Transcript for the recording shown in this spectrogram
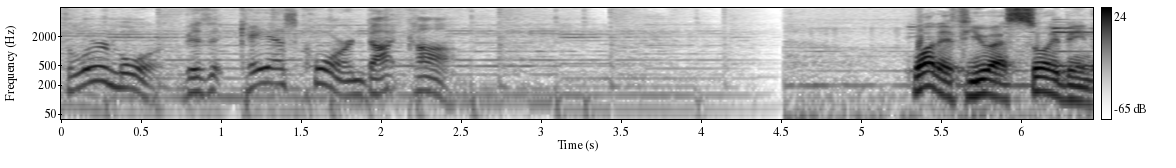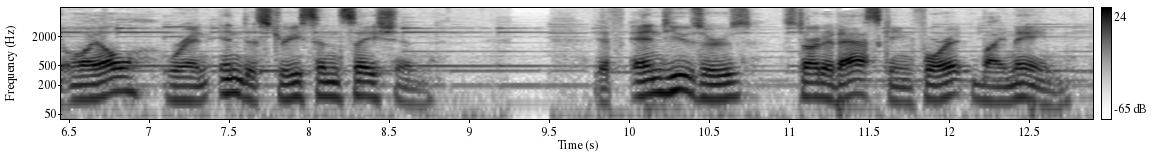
To learn more, visit kscorn.com. What if U.S. soybean oil were an industry sensation? If end users started asking for it by name?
